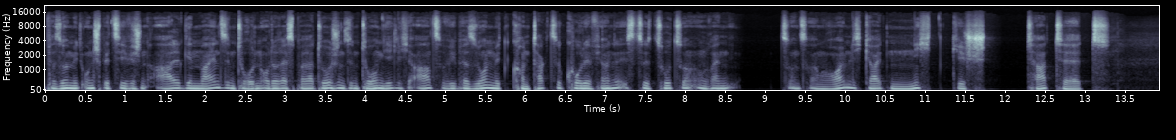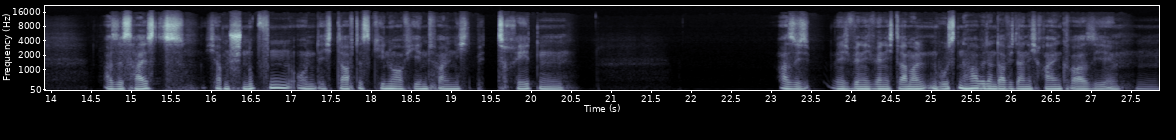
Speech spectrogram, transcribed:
Personen mit unspezifischen Allgemeinsymptomen oder respiratorischen Symptomen jeglicher Art sowie Personen mit Kontakt zu Code400 ist zu, zu, zu, zu unseren Räumlichkeiten nicht gestattet. Also das heißt, ich habe einen Schnupfen und ich darf das Kino auf jeden Fall nicht betreten. Also ich wenn ich, wenn ich, wenn ich dreimal einen Husten habe, dann darf ich da nicht rein quasi. Hm.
